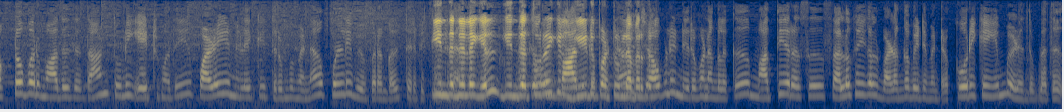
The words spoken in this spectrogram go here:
அக்டோபர் மாதத்தில் தான் துணி ஏற்றுமதி பழைய நிலைக்கு திரும்பும் என புள்ளி விவரங்கள் தெரிவிக்கின்றன. இந்த நிலையில் இந்த துறையில் ஈடுபட்டுள்ளவர்கள் ஜவுளி நிறுவனங்களுக்கு மத்திய அரசு சலுகைகள் வழங்க வேண்டும் என்ற கோரிக்கையும் எழுந்துள்ளது.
